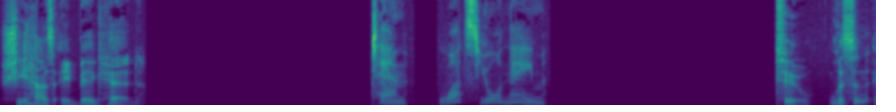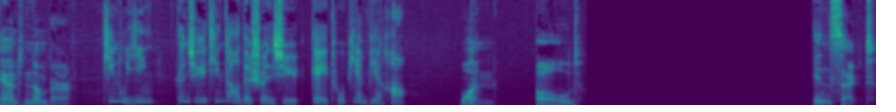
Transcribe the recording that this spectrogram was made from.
She has a big head. 10. What's your name? 2. Listen and number. 听录音，根据听到的顺序给图片编号。 1. Old. Insect.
